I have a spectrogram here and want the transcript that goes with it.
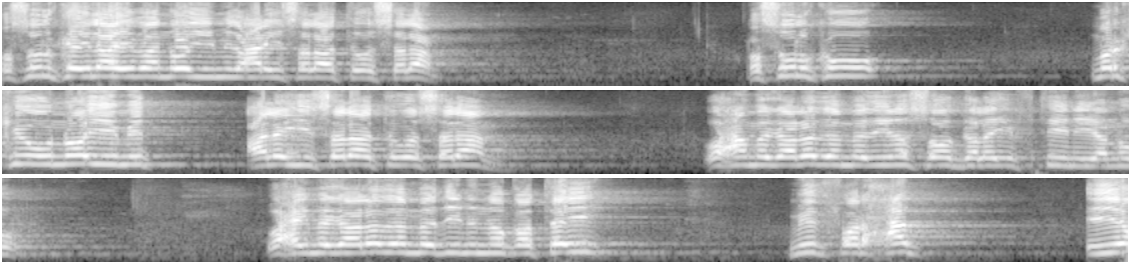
rasuulka ilaahay baa noo yimid calayh salaatu wasalaam rasuulku markii uu noo yimid calayhi salaatu wasalaam waxaa magaalada madiine soo galay iftiin iyo nuur. Waxay magaalada madiine noqotay mid farxad iyo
